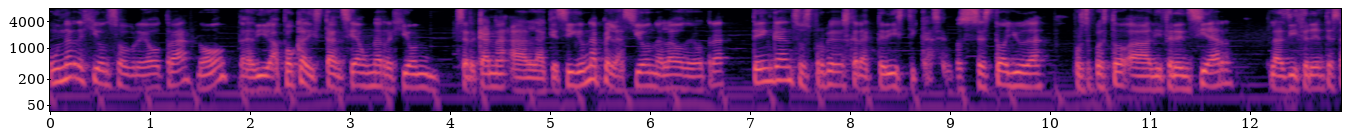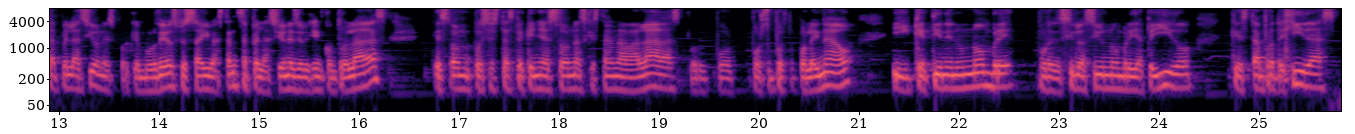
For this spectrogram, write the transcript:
una región sobre otra, ¿no? A poca distancia, una región cercana a la que sigue, una apelación al lado de otra, tengan sus propias características. Entonces esto ayuda, por supuesto, a diferenciar las diferentes apelaciones, porque en Burdeos pues hay bastantes apelaciones de origen controladas, que son pues estas pequeñas zonas que están avaladas por, por, por supuesto por la INAO y que tienen un nombre, por decirlo así, un nombre y apellido, que están protegidas.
